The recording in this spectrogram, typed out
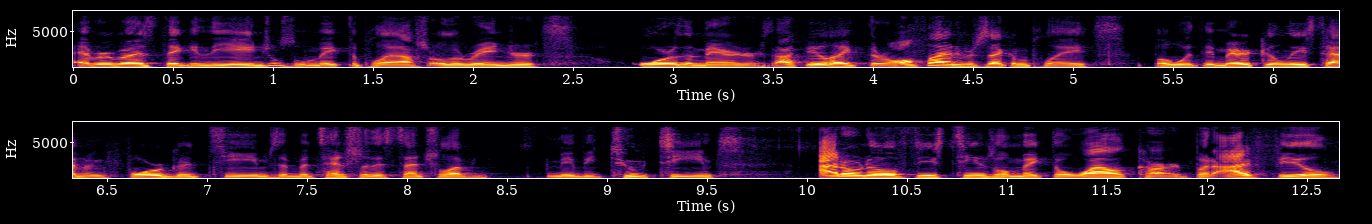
Everybody's thinking the Angels will make the playoffs or the Rangers or the Mariners. I feel like they're all fighting for second place, but with the American League having four good teams and potentially the Central having maybe two teams, I don't know if these teams will make the wild card, but I feel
